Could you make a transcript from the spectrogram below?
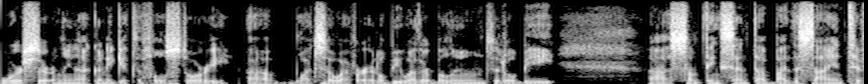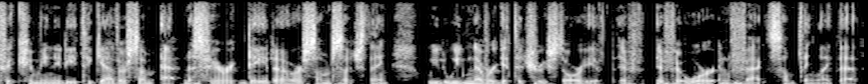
we're certainly not going to get the full story uh, whatsoever. It'll be weather balloons, it'll be uh, something sent up by the scientific community to gather some atmospheric data or some such thing. We we'd never get the true story if if if it were in fact something like that.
